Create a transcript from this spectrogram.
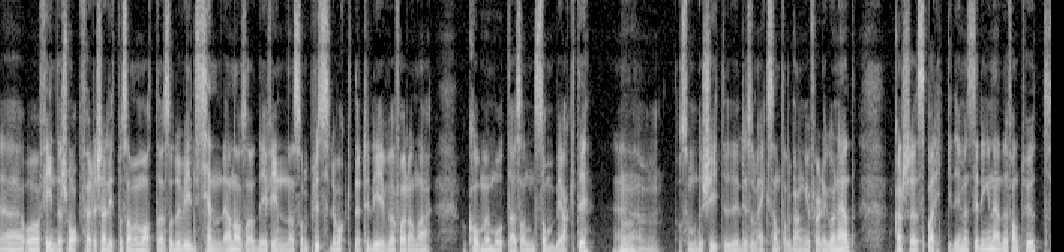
Eh, og fiender som oppfører seg litt på samme måte. Så du vil kjenne igjen også de fiendene som plutselig våkner til live foran deg og kommer mot deg sånn zombieaktig. Um, og så må du skyte dem liksom x antall ganger før de går ned. Kanskje sparke de mens de ligger nede, fant vi ut.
